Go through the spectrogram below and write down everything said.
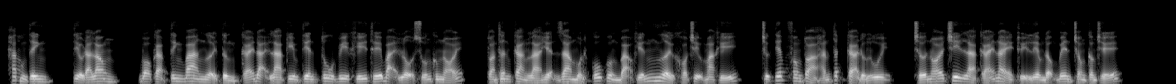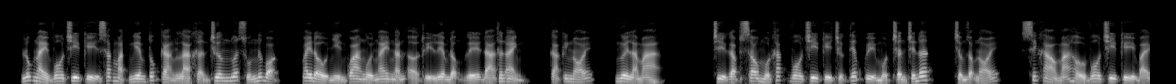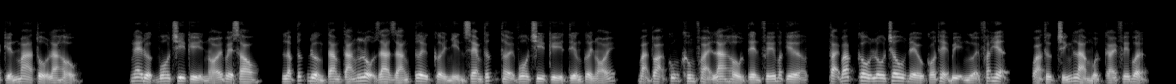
Hắc hùng tinh, tiểu đà long, bọ cạp tinh ba người từng cái đại la kim tiên tu vi khí thế bại lộ xuống không nói, toàn thân càng là hiện ra một cỗ cuồng bạo khiến người khó chịu ma khí, trực tiếp phong tỏa hắn tất cả đường lui chớ nói chi là cái này thủy liêm động bên trong cấm chế. Lúc này vô c h i kỳ sắc mặt nghiêm túc càng là khẩn trương nuốt xuống nước bọn quay đầu nhìn qua ngồi ngay ngắn ở thủy liêm động ghế đá thân ảnh, cả kinh nói, ngươi là ma. Chỉ gặp sau một khắc vô c h i kỳ trực tiếp quỳ một chân trên đất, trầm giọng nói, xích hào mã hầu vô c h i kỳ bãi kiến ma tổ la hầu. Nghe được vô c h i kỳ nói về sau, lập tức đường tam táng lộ ra dáng tươi cười nhìn xem thức thời vô c h i kỳ tiếng cười nói, bản tọa cũng không phải la hầu tên phế vật kia, tại bắc câu lô châu đều có thể bị người phát hiện, quả thực chính là một cái phế vật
